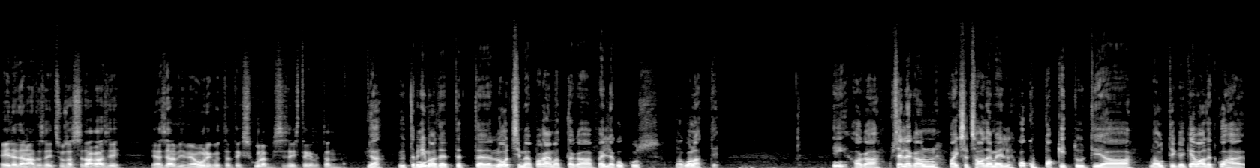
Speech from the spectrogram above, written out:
eile-täna ta sõitis USA-sse tagasi ja seal pidi minema uuringutelt, eks kuuleb, mis see seis tegelikult on. jah, ütleme niimoodi, et, et lootsime paremat, aga välja kukkus nagu alati. nii, aga sellega on vaikselt saade meil kokku pakitud ja nautige kevadet, kohe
